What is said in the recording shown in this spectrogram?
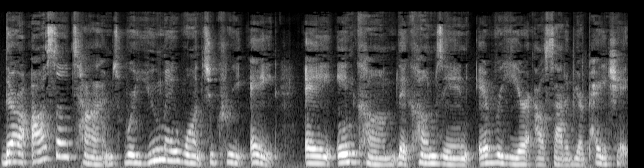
there are also times where you may want to create a income that comes in every year outside of your paycheck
